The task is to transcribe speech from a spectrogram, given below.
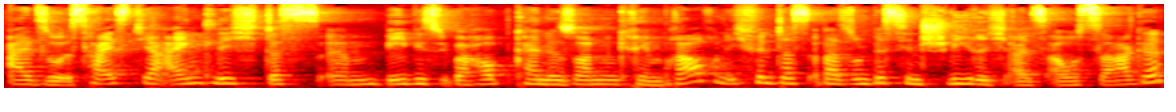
Also es heißt ja eigentlich, dass ähm, Babys überhaupt keine Sonnencreme brauchen. Ich finde das aber so ein bisschen schwierig als Aussage,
